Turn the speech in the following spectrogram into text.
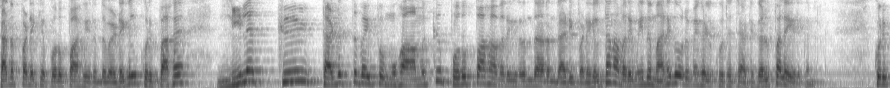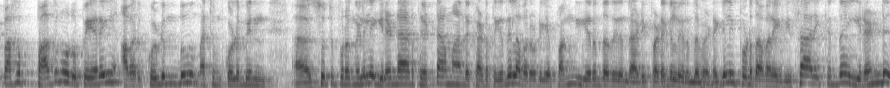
கடற்படைக்கு பொறுப்பாக இருந்த வேளையில் குறிப்பாக நிலக்கீழ் தடுத்து வைப்பு முகாமுக்கு பொறுப்பாக அவர் இருந்தார் என்ற அடிப்படையில் தான் அவர் மீது மனித உரிமைகள் குற்றச்சாட்டுகள் பல இருக்கின்றன. குறிப்பாக பதினோரு பேரை அவர் கொழும்பு மற்றும் கொழும்பின் சுற்றுப்புறங்களில் இரண்டாயிரத்தி எட்டாம் ஆண்டு கடத்தியதில் அவருடைய பங்கு இருந்தது என்ற அடிப்படையில் இருந்த வேளையில் இப்பொழுது அவரை விசாரிக்கின்ற இரண்டு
